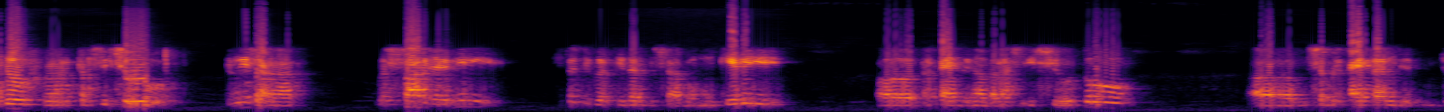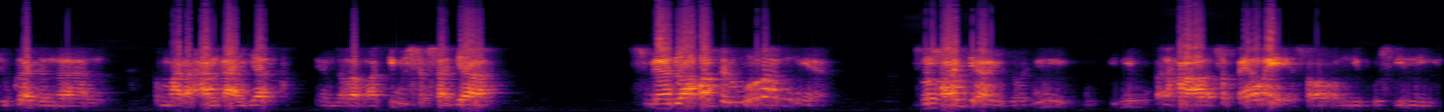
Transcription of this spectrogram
aduh, tersisu ini sangat besar ya. Ini kita juga tidak bisa memungkiri uh, terkait dengan trans isu itu uh, bisa berkaitan juga dengan kemarahan rakyat yang dalam arti bisa saja 98 terulang ya. Bisa saja gitu. Ini ini bukan hal sepele soal omnibus ini.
